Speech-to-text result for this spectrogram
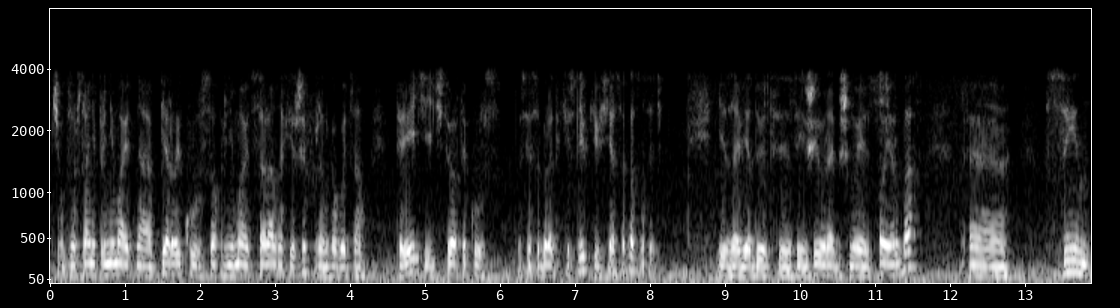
Почему? Потому что они принимают на первый курс, а принимают со разных Ешив уже на какой-то там третий четвертый курс. То есть они собирают такие сливки, и все согласны с этим. И заведует этой Ешивой Раби Шмуэль Ойербах, э, сын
